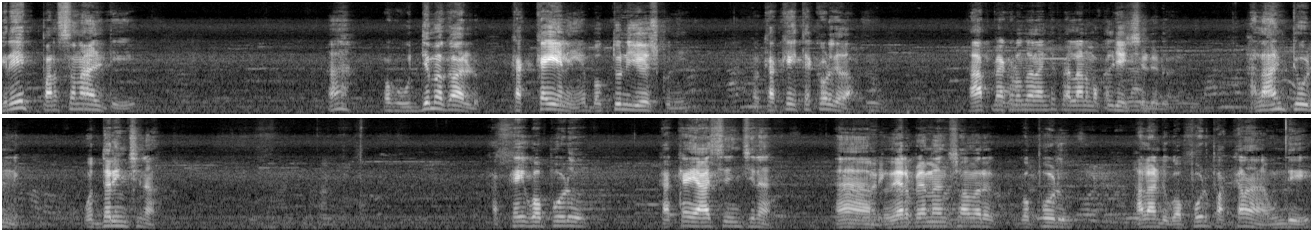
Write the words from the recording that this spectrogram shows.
గ్రేట్ పర్సనాలిటీ ఒక ఉద్యమకారుడు కక్కయ్యని భక్తుని చేసుకుని కక్కయ్య తెక్కడు కదా? ఆత్మ ఎక్కడ ఉండాలంటే పిల్లని మొక్కలు చేసాడు అలాంటి వాడిని ఉద్ధరించిన కక్కయ్య గొప్పోడు కక్కయ్య ఆశ్రయించిన ఆ, వీర స్వామి గొప్పోడు అలాంటి గొప్పోడు పక్కన ఉండి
